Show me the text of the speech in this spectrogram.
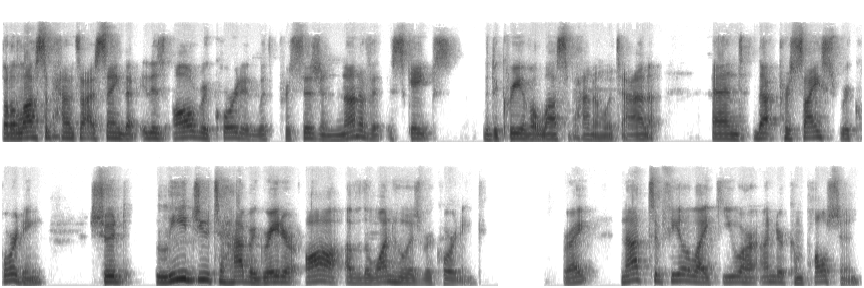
But Allah subhanahu wa ta'ala is saying that it is all recorded with precision. None of it escapes the decree of Allah subhanahu wa ta'ala. And that precise recording should lead you to have a greater awe of the one who is recording, right? Not to feel like you are under compulsion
